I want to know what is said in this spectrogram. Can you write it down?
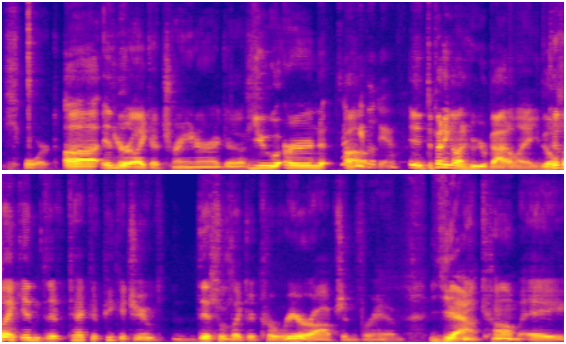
sport. Uh, if you're the- like a trainer, I guess. You earn. Some uh, people do. It, depending on who you're battling. Because like in Detective Pikachu, this was like a career option for him. to Yeah. become a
